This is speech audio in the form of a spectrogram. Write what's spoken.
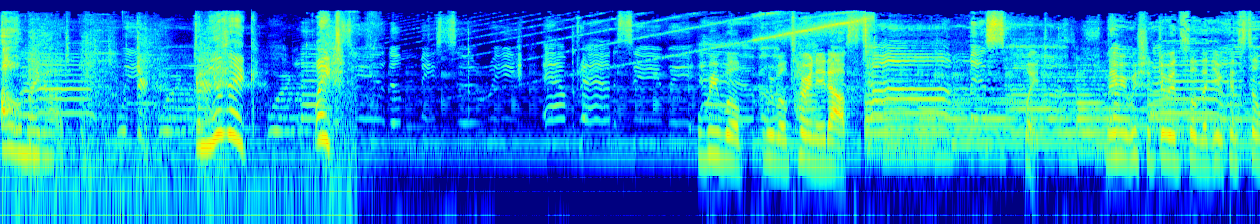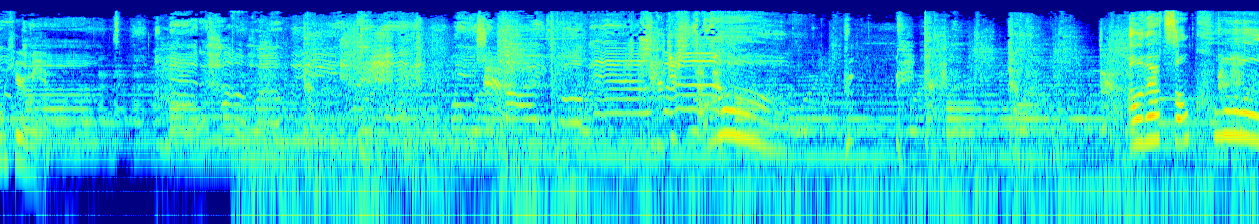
Oh my god. The music. Wait. We will we will turn it up. Wait. Maybe we should do it so that you can still hear me. Oh. That's so cool.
